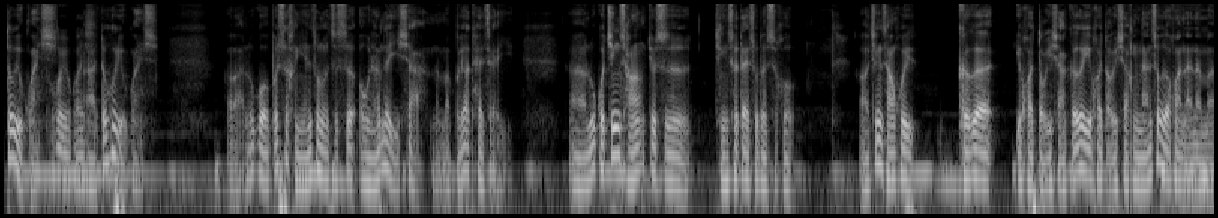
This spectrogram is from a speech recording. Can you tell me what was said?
都有关系，都会有关系啊，都会有关系，好吧？如果不是很严重的，只是偶然的一下，那么不要太在意。啊，如果经常就是停车怠速的时候，啊，经常会隔个一会儿抖一下，隔个一会儿抖一下，很难受的话呢，那么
